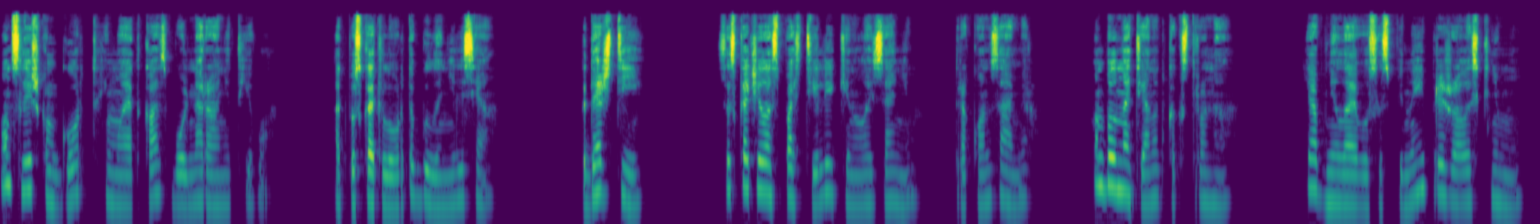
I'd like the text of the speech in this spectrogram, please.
Он слишком горд, и мой отказ больно ранит его. Отпускать лорда было нельзя. «Подожди!» Соскочила с постели и кинулась за ним. Дракон замер. Он был натянут, как струна. Я обняла его со спины и прижалась к нему.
